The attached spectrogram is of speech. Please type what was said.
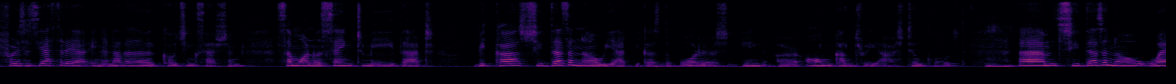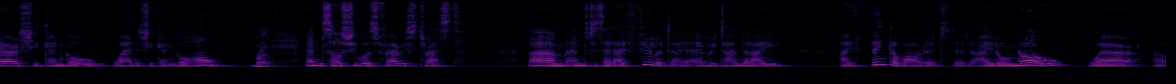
for instance, yesterday uh, in another coaching session, someone was saying to me that because she doesn't know yet, because the borders in her home country are still closed, Mhm. um, she doesn't know where she can go, when she can go home. Right. And so she was very stressed. Um, and she said, I feel it I, every time that I, I think about it, that I don't know where, uh,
